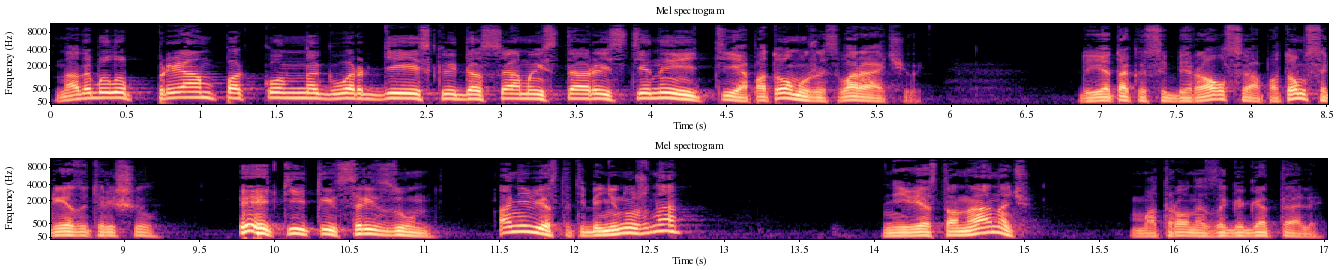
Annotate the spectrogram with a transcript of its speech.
Надо было прям по конногвардейской до самой старой стены идти, а потом уже сворачивать». «Да я так и собирался, а потом срезать решил». «Экий ты срезун! А невеста тебе не нужна?» «Невеста на ночь?» Матроны загоготали.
